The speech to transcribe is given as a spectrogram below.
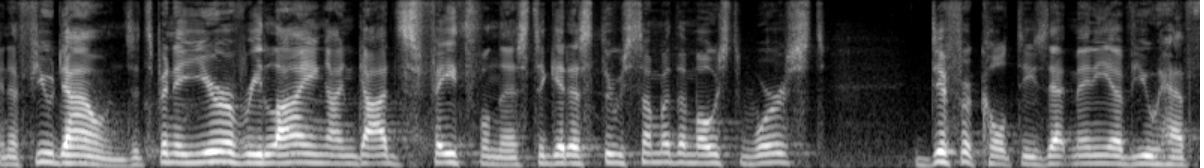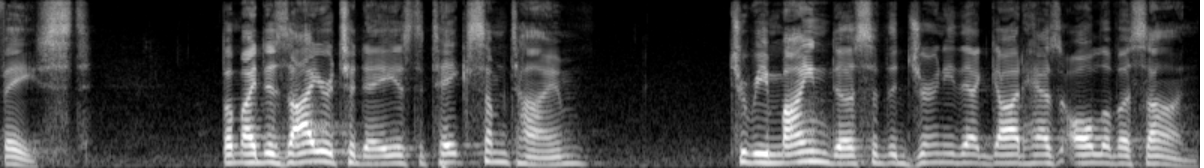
and a few downs. It's been a year of relying on God's faithfulness to get us through some of the most worst difficulties that many of you have faced. But my desire today is to take some time to remind us of the journey that God has all of us on,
